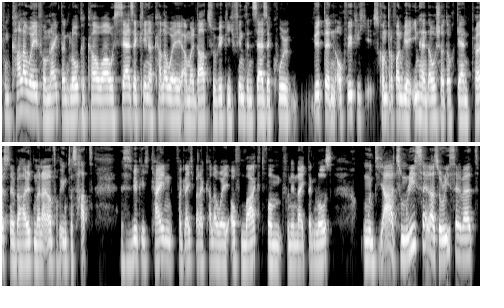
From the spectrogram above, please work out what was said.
vom Colorway, vom Nike Dunk Glow Kakao, wow, sehr, sehr cleaner Colorway, einmal dazu wirklich, ich finde den sehr, sehr cool, wird den auch wirklich, es kommt darauf an, wie er in-hand ausschaut, auch gern personal behalten, weil er einfach irgendwas hat. Es ist wirklich kein vergleichbarer Colorway auf dem Markt vom, von den Nike Dunk Lows. Und ja, zum Resell, also Resell-Wert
